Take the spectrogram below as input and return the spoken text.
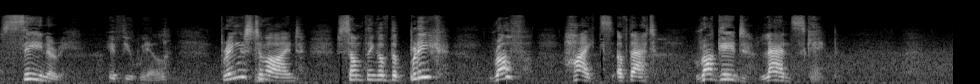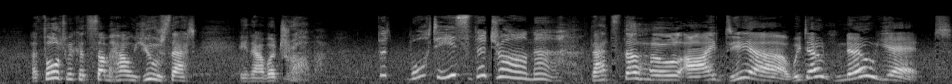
scenery, if you will, brings to mind something of the bleak, rough heights of that rugged landscape. I thought we could somehow use that in our drama. But what is the drama? That's the whole idea. We don't know yet.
